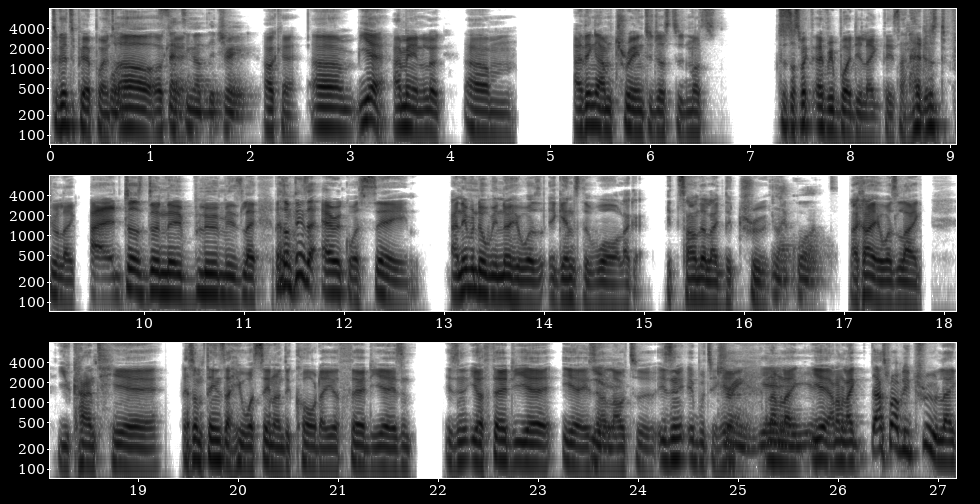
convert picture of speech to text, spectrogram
To go to Pierpoint. Oh, okay. setting up the trade. Okay. Um, yeah. I mean, look, um, I think I'm trained to just to not, to suspect everybody like this. And I just feel like I just don't know Bloom is like, there's some things that Eric was saying. And even though we know he was against the wall, like, it sounded like the truth. Like what? Like how he was like, you can't hear. There's some things that he was saying on the call that your third year isn't isn't your third year ear isn't Yeah. allowed to isn't able to hear. Trained. and I'm like, yeah, yeah, yeah. and I'm like, that's probably true. Like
